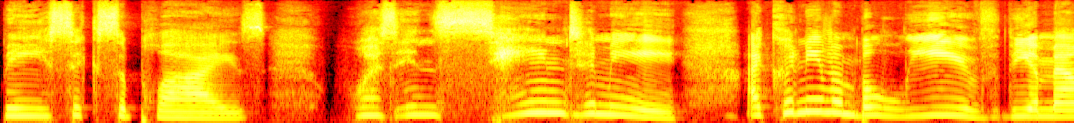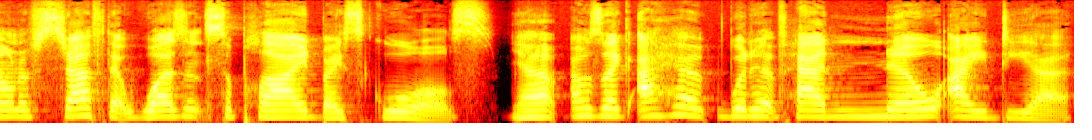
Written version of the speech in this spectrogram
basic supplies was insane to me. I couldn't even believe the amount of stuff that wasn't supplied by schools. Yep. I was like, I have would have had no idea.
